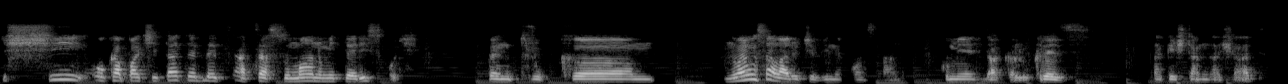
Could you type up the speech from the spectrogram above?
și o capacitate de a-ți asuma anumite riscuri. Pentru că nu ai un salariu ce vine constant, cum e dacă lucrezi, dacă ești angajat.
